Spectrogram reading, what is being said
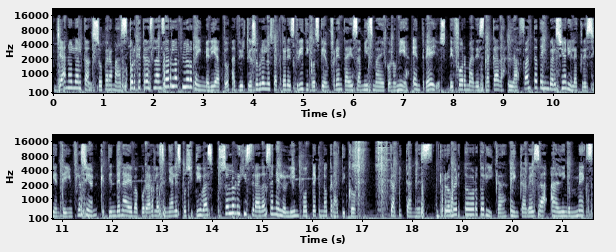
ya no le alcanzó para más, porque tras lanzar la flor de inmediato, advirtió sobre los factores críticos que enfrenta esa misma economía, entre ellos, de forma destacada, la falta de inversión y la creciente inflación que tienden a evaporar las señales positivas solo registradas en el Olimpo tecnocrático. Capitanes. Roberto Ordorica encabeza a Lingmex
